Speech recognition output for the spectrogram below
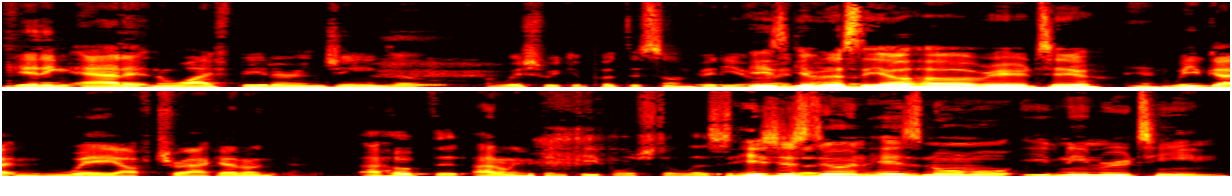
getting at it and a wife beater and jeans. I, I wish we could put this on video. He's right giving now, us the oho over here too. and we've gotten way off track. I don't. I hope that I don't even think people are still listening. He's just doing his normal evening routine.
